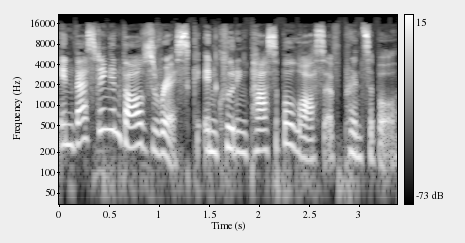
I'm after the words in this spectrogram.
Investing involves risk, including possible loss of principal.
